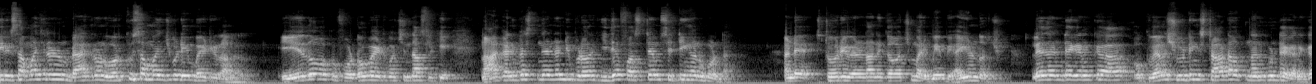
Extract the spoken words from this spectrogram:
దీనికి సంబంధించిన బ్యాక్గ్రౌండ్ వర్క్ సంబంధించి కూడా ఏం బయటకు రాలేదు. ఏదో ఒక ఫోటో బయటకు వచ్చింది అసలుకి నాకు అనిపిస్తుంది ఏంటంటే ఇప్పటివరకు ఇదే ఫస్ట్ టైం సిట్టింగ్ అనుకుంటా. అంటే స్టోరీ వినడానికి కావచ్చు మరి మేబీ అయి ఉండొచ్చు. లేదంటే కనుక ఒకవేళ షూటింగ్ స్టార్ట్ అవుతుంది అనుకుంటే కనుక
